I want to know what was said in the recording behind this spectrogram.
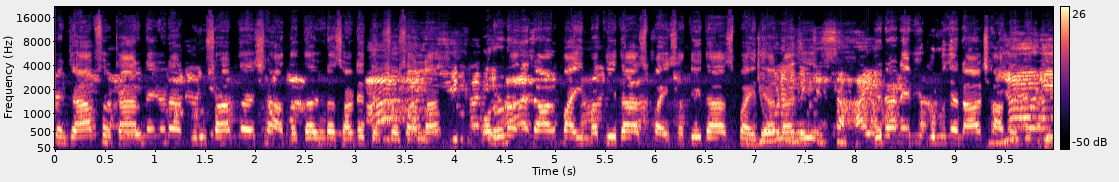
ਪੰਜਾਬ ਸਰਕਾਰ ਨੇ ਜਿਹੜਾ ਗੁਰੂ ਸਾਹਿਬ ਦਾ ਸ਼ਹਾਦਤ ਦਾ ਜਿਹੜਾ 350 ਸਾਲਾ ਔਰ ਉਹਨਾਂ ਦੇ ਨਾਲ ਭਾਈ ਮਤੀ ਦਾਸ ਭਾਈ ਸਤੀ ਦਾਸ ਭਾਈ ਦਿਆਲਾ ਜੀ ਜਿਨ੍ਹਾਂ ਨੇ ਵੀ ਗੁਰੂ ਦੇ ਨਾਲ ਸ਼ਹਾਦਤ ਦਿੱਤੀ।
